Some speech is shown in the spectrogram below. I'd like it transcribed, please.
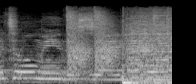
They told me the same.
